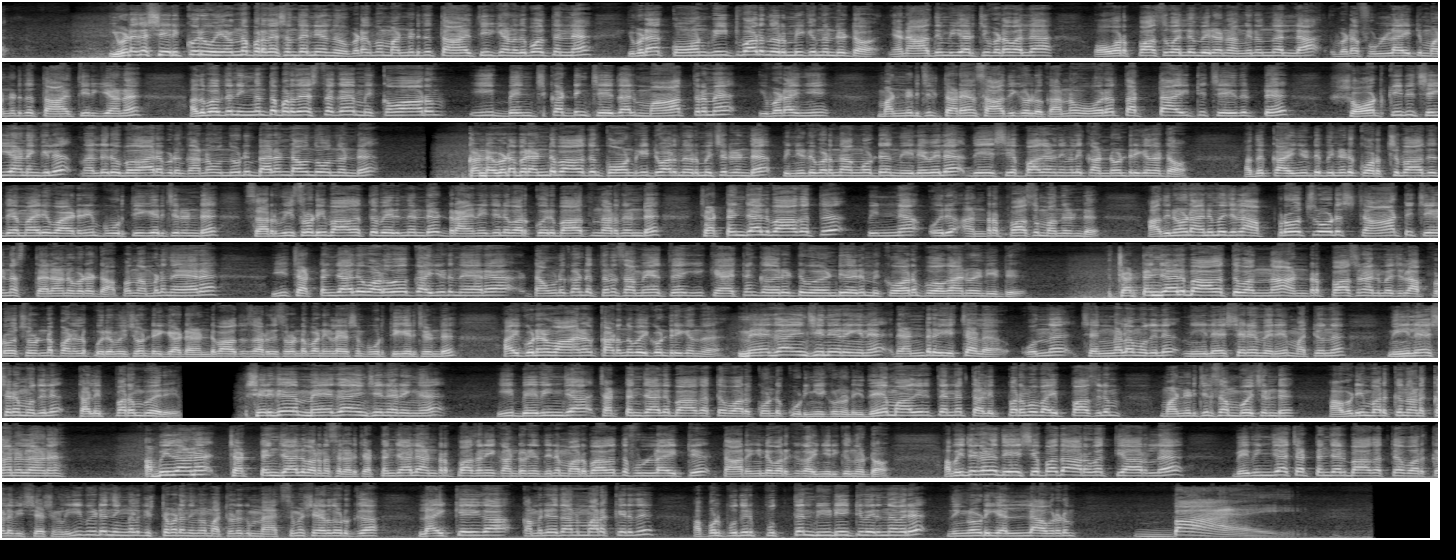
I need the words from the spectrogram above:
ഇവിടെയൊക്കെ ശരിക്കും ഒരു ഉയർന്ന പ്രദേശം തന്നെയായിരുന്നു. ഇവിടെ ഇപ്പോൾ മണ്ണെടുത്ത് താഴ്ത്തിയിരിക്കുകയാണ്. അതുപോലെ തന്നെ ഇവിടെ കോൺക്രീറ്റ് വാർഡ് നിർമ്മിക്കുന്നുണ്ട് കേട്ടോ. ഞാൻ ആദ്യം വിചാരിച്ചു ഇവിടെ വല്ല ഓവർപാസ് വല്ലതും വരികയാണ്. അങ്ങനെയൊന്നുമല്ല. ഇവിടെ ഫുള്ളായിട്ട് മണ്ണെടുത്ത് താഴ്ത്തിയിരിക്കുകയാണ്. അതുപോലെ തന്നെ ഇങ്ങനത്തെ പ്രദേശത്തൊക്കെ മിക്കവാറും ഈ ബെഞ്ച് കട്ടിങ് ചെയ്താൽ മാത്രമേ ഇവിടെ ഇനി മണ്ണിടിച്ചിൽ തടയാൻ സാധിക്കുള്ളൂ കാരണം ഓരോ തട്ടായിട്ട് ചെയ്തിട്ട് ഷോർട്ട് കീറ്റ് ചെയ്യുകയാണെങ്കിൽ നല്ലൊരു ഉപകാരപ്പെടും. കാരണം ഒന്നുകൂടി ബലം ഡൗൺ തോന്നുന്നുണ്ട്. കണ്ട ഇവിടെ ഇപ്പോൾ രണ്ട് ഭാഗത്തും കോൺക്രീറ്റ് വാൾ നിർമ്മിച്ചിട്ടുണ്ട്. പിന്നീട് ഇവിടുന്ന് അങ്ങോട്ട് നിലവിലെ ദേശീയപാതയാണ് നിങ്ങൾ കണ്ടുകൊണ്ടിരിക്കുന്നത് കേട്ടോ. അത് കഴിഞ്ഞിട്ട് പിന്നീട് കുറച്ച് ഭാഗത്ത് ഇതേമാതിരി വൈഡനിങ് പൂർത്തീകരിച്ചിട്ടുണ്ട്. സർവീസ് റോഡ് ഈ ഭാഗത്ത് വരുന്നുണ്ട്. ഡ്രൈനേജിന്റെ വർക്ക് ഒരു ഭാഗത്ത് നടന്നിട്ടുണ്ട്. ചട്ടഞ്ചാൽ ഭാഗത്ത് പിന്നെ ഒരു അണ്ടർപാസും വന്നിട്ടുണ്ട്. അതിനോടനുബന്ധിച്ചുള്ള അപ്രോച്ച് റോഡ് സ്റ്റാർട്ട് ചെയ്യുന്ന സ്ഥലമാണ് ഇവിടെ കേട്ടോ. അപ്പം നമ്മൾ നേരെ ഈ ചട്ടഞ്ചാൽ വളവ് കഴിഞ്ഞിട്ട് നേരെ ടൗണിൽ കണ്ട് എത്തുന്ന സമയത്ത് ഈ കയറ്റം കയറിയിട്ട് വേണ്ടി വരും മിക്കവാറും പോകാൻ വേണ്ടിയിട്ട്. ചട്ടഞ്ചാൽ ഭാഗത്ത് വന്ന അണ്ടർപാസിനനുബന്ധിച്ചുള്ള അപ്രോച്ച് റോഡിന്റെ പണികൾ പുരോഗമിച്ചുകൊണ്ടിരിക്കുകയാണ്. രണ്ട് ഭാഗത്ത് സർവീസ് റോഡിന്റെ പണികൾ ഏകദേശം പൂർത്തീകരിച്ചിട്ടുണ്ട്. ആയിക്കൂടെ വാഹനങ്ങൾ കടന്നു പോയിക്കൊണ്ടിരിക്കുന്നത്. മേഘ എഞ്ചിനീയറിങ്ങിന് രണ്ട് റീച്ചാണ് ഒന്ന് ചെങ്ങള മുതൽ നീലേശ്വരം വരെയും മറ്റൊന്ന് നീലേശ്വരം മുതൽ തളിപ്പറമ്പ് വരെയും. ശരിക്കും മേഘ എഞ്ചിനീയറിങ് ഈ ബെവിഞ്ച ചട്ടഞ്ചാൽ ഭാഗത്തെ വർക്ക് കൊണ്ട് കുടുങ്ങിക്കൊണ്ടുണ്ട് ഇതേമാതിരി തന്നെ തളിപ്പറമ്പ് ബൈപ്പാസിലും മണ്ണിടിച്ചിൽ സംഭവിച്ചിട്ടുണ്ട്. അവിടെയും വർക്ക് നടക്കാനുള്ളതാണ്. അപ്പോൾ ഇതാണ് ചട്ടഞ്ചാൽ പറഞ്ഞ സ്ഥലമാണ് ചട്ടഞ്ചാൽ അണ്ടർപാസാണ് ഈ കണ്ടുപിടിക്കുന്നത് ഇതിന്റെ മറുഭാഗത്ത് ഫുള്ളായിട്ട് ടാറിങ്ങിന്റെ വർക്ക് കഴിഞ്ഞിരിക്കുന്നു കേട്ടോ അപ്പോൾ ഇതൊക്കെയാണ് ദേശീയപാത അറുപത്തിയാറിൽ ബെവിഞ്ച ചട്ടഞ്ചാൽ ഭാഗത്തെ വർക്കുകളുടെ വിശേഷങ്ങൾ ഈ വീഡിയോ നിങ്ങൾക്ക് ഇഷ്ടപ്പെടാൻ നിങ്ങൾ മറ്റുള്ളവർക്ക് മാക്സിമം ഷെയർ കൊടുക്കുക. ലൈക്ക് ചെയ്യുക കമന്റ് എഴുതാനും മറക്കരുത്. അപ്പോൾ പുതിയൊരു പുത്തൻ വീഡിയോ ആയിട്ട് വരുന്നവരെ നിങ്ങളോട് എല്ലാവരോടും ബൈ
